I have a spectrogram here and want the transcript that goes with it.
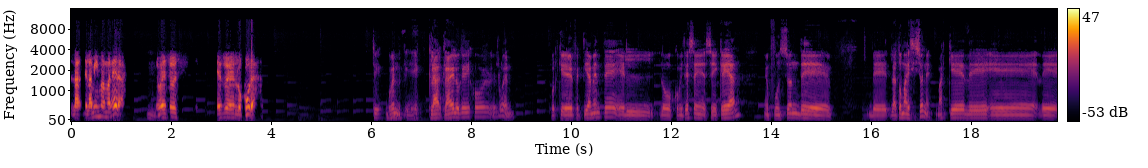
la, de la misma manera. Mm. Eso es eso es locura. Sí, bueno, es clave, lo que dijo el Rubén, porque efectivamente los comités se, se crean en función de de la toma de decisiones, más que de, eh, de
